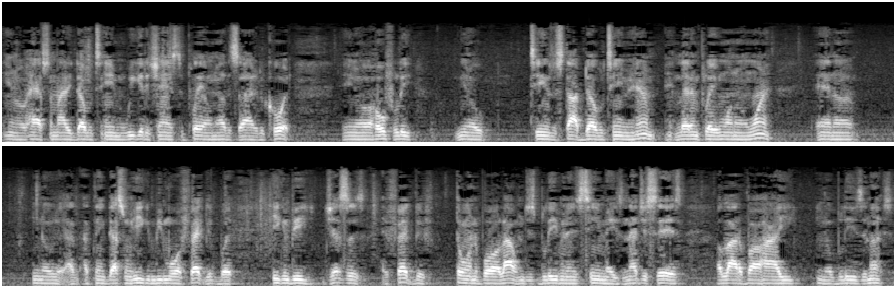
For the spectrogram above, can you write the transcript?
you know have somebody double team, and we get a chance to play on the other side of the court. You know, hopefully, you know, teams will stop double teaming him and let him play one on one, and uh, you know, I, I think that's when he can be more effective. But he can be just as effective throwing the ball out and just believing in his teammates, and that just says a lot about how he, you know, believes in us.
